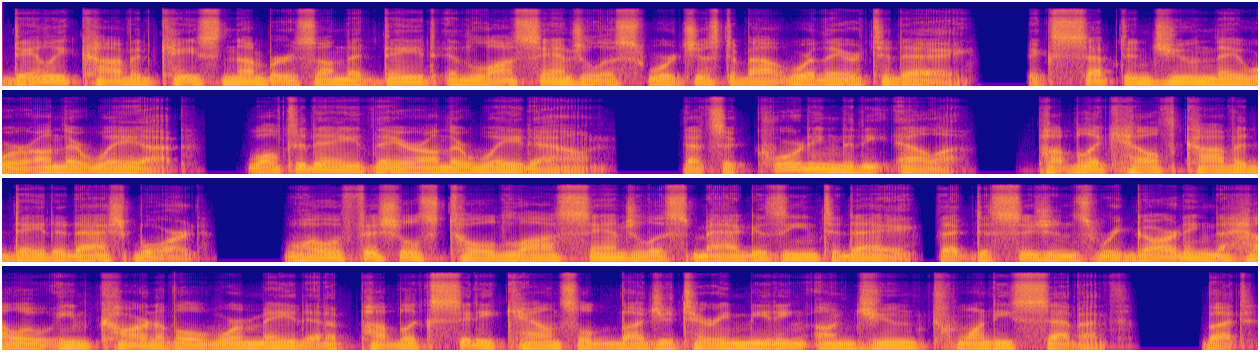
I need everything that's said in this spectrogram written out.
Daily COVID case numbers on that date in Los Angeles were just about where they are today, except in June they were on their way up, while today they are on their way down. That's according to the ELA, Public Health COVID Data Dashboard. WeHo officials told Los Angeles Magazine today that decisions regarding the Halloween Carnival were made at a public city council budgetary meeting on June 27th. But,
